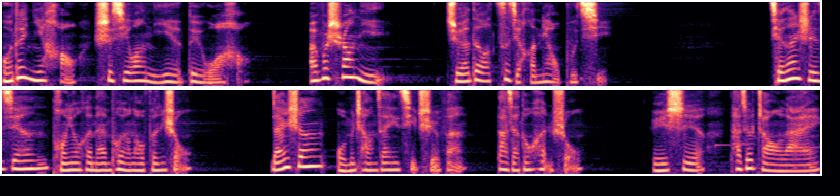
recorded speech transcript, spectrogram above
我对你好是希望你也对我好，而不是让你觉得自己很了不起。前段时间，朋友和男朋友闹分手，男生我们常在一起吃饭，大家都很熟，于是他就找来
